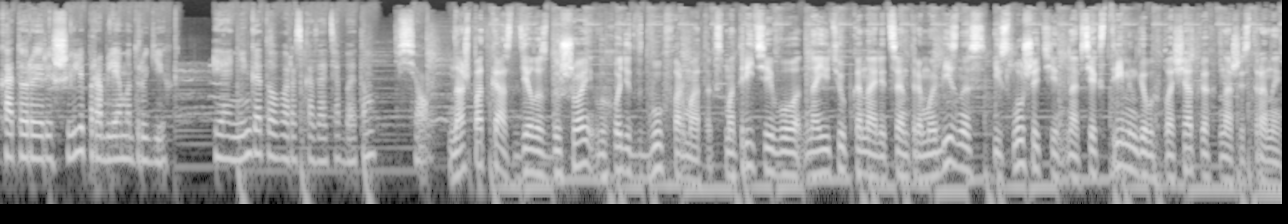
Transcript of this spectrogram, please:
которые решили проблемы других – и они готовы рассказать об этом все. Наш подкаст «Дело с душой» выходит в двух форматах. Смотрите его на YouTube-канале Центра Мой Бизнес и слушайте на всех стриминговых площадках нашей страны.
